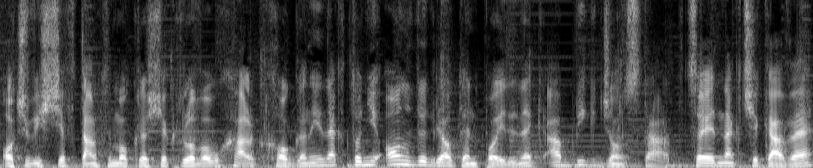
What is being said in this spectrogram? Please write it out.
Oczywiście w tamtym okresie królował Hulk Hogan, jednak to nie on wygrał ten pojedynek, a Big John Studd. Co jednak ciekawe,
